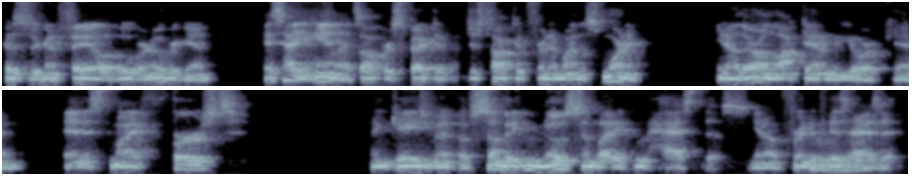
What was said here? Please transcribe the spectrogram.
because they're going to fail over and over again. It's how you handle it. It's all perspective. I just talked to a friend of mine this morning. You know, they're on lockdown in New York, and and it's my first engagement of somebody who knows somebody who has this. You know, a friend of mm-hmm. his has it,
